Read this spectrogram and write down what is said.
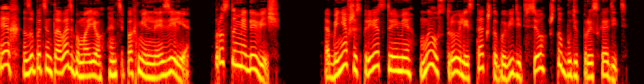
Эх, запатентовать бы мое антипохмельное зелье. Просто мега-вещь. Обменявшись приветствиями, мы устроились так, чтобы видеть все, что будет происходить.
